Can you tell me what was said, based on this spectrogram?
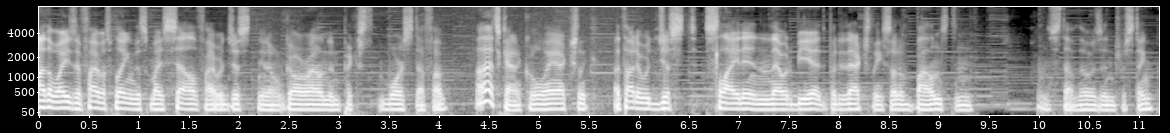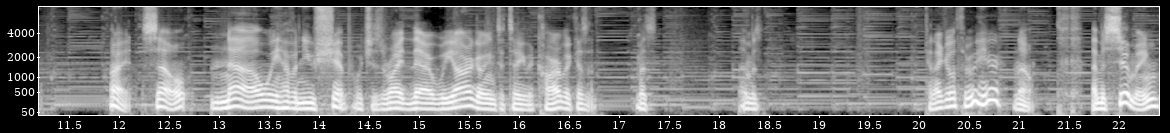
Otherwise, if I was playing this myself, I would just, you know, go around and pick more stuff up. Oh, that's kind of cool. I actually, I thought it would just slide in and that would be it, but it actually sort of bounced and, and stuff. That was interesting. Alright, so now we have a new ship, which is right there. We are going to take the car because must I'm... Can I go through here? No. I'm assuming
